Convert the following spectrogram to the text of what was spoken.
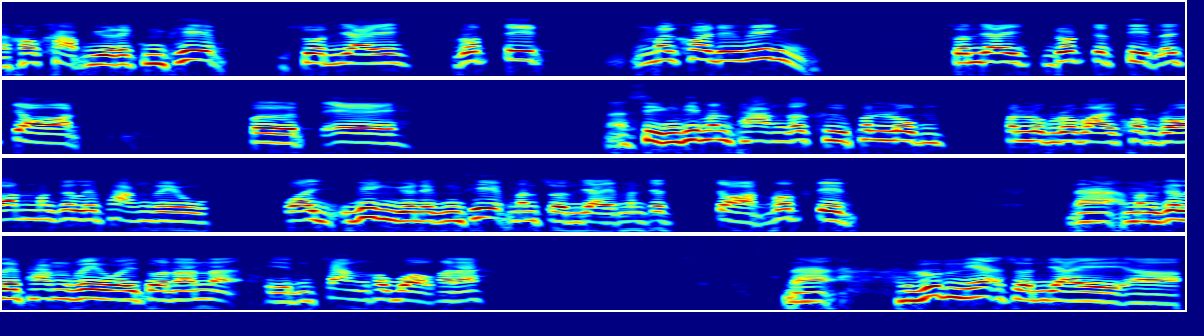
นะเขาขับอยู่ในกรุงเทพส่วนใหญ่รถติดไม่ค่อยได้วิ่ง ส่วนใหญ่รถจะติดและจอด เปิดแอร์นะสิ่งที่มันพังก็คือพัดลมพัดลมระบายความร้อนมันก็เลยพังเร็ว ว่าวิ่งอยู่ในกรุงเทพมันส่วนใหญ่มันจะจอดรถติดนะฮะมันก็เลยพังเร็วไอ้ตัวนั้นอะ เห็นช่างเขาบอกนะนะฮะรุ่นเนี้ยส่วนใหญ่อ่า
